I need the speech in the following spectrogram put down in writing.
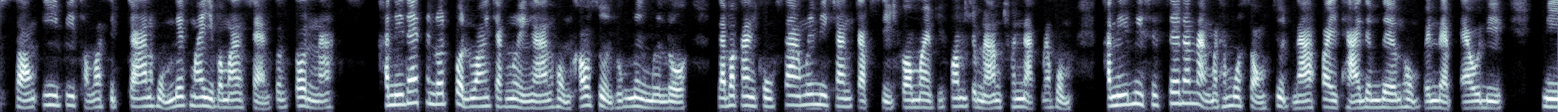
1.2 e ปี 2019 ผมเลขไม้อยู่ประมาณแสนต้นๆนะ คันนี้ได้เป็นรถปลดวางจากหน่วยงาน ผมเข้าศูนย์ทุก 10,000โลและประกันโครงสร้างไม่มีการกลับสีกอไม้พิคว่ำจมน้ำชนหนักนะผม คันนี้มีเซ็นเซอร์ด้านหลังมาทั้งหมด 2 จุดนะ ไฟท้ายเดิมๆ ผมเป็นแบบ LED มี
